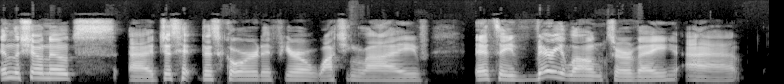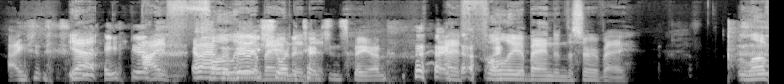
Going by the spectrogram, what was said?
in the show notes. Uh, just hit Discord if you're watching live. It's a very long survey. Uh, I Yeah, I, I and I have a very short attention span. I know. fully abandoned the survey. Love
